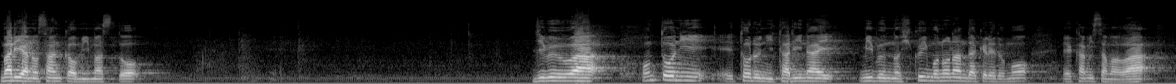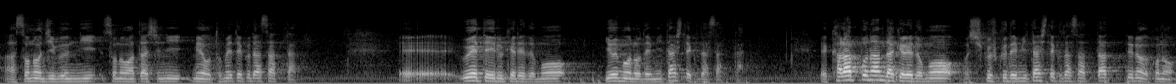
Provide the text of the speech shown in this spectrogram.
マリアの参加を見ますと自分は本当に取るに足りない身分の低いものなんだけれども神様はその自分にその私に目を留めてくださった、えー、飢えているけれども良いもので満たしてくださった。空っぽなんだけれども祝福で満たしてくださったっていうのがこの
